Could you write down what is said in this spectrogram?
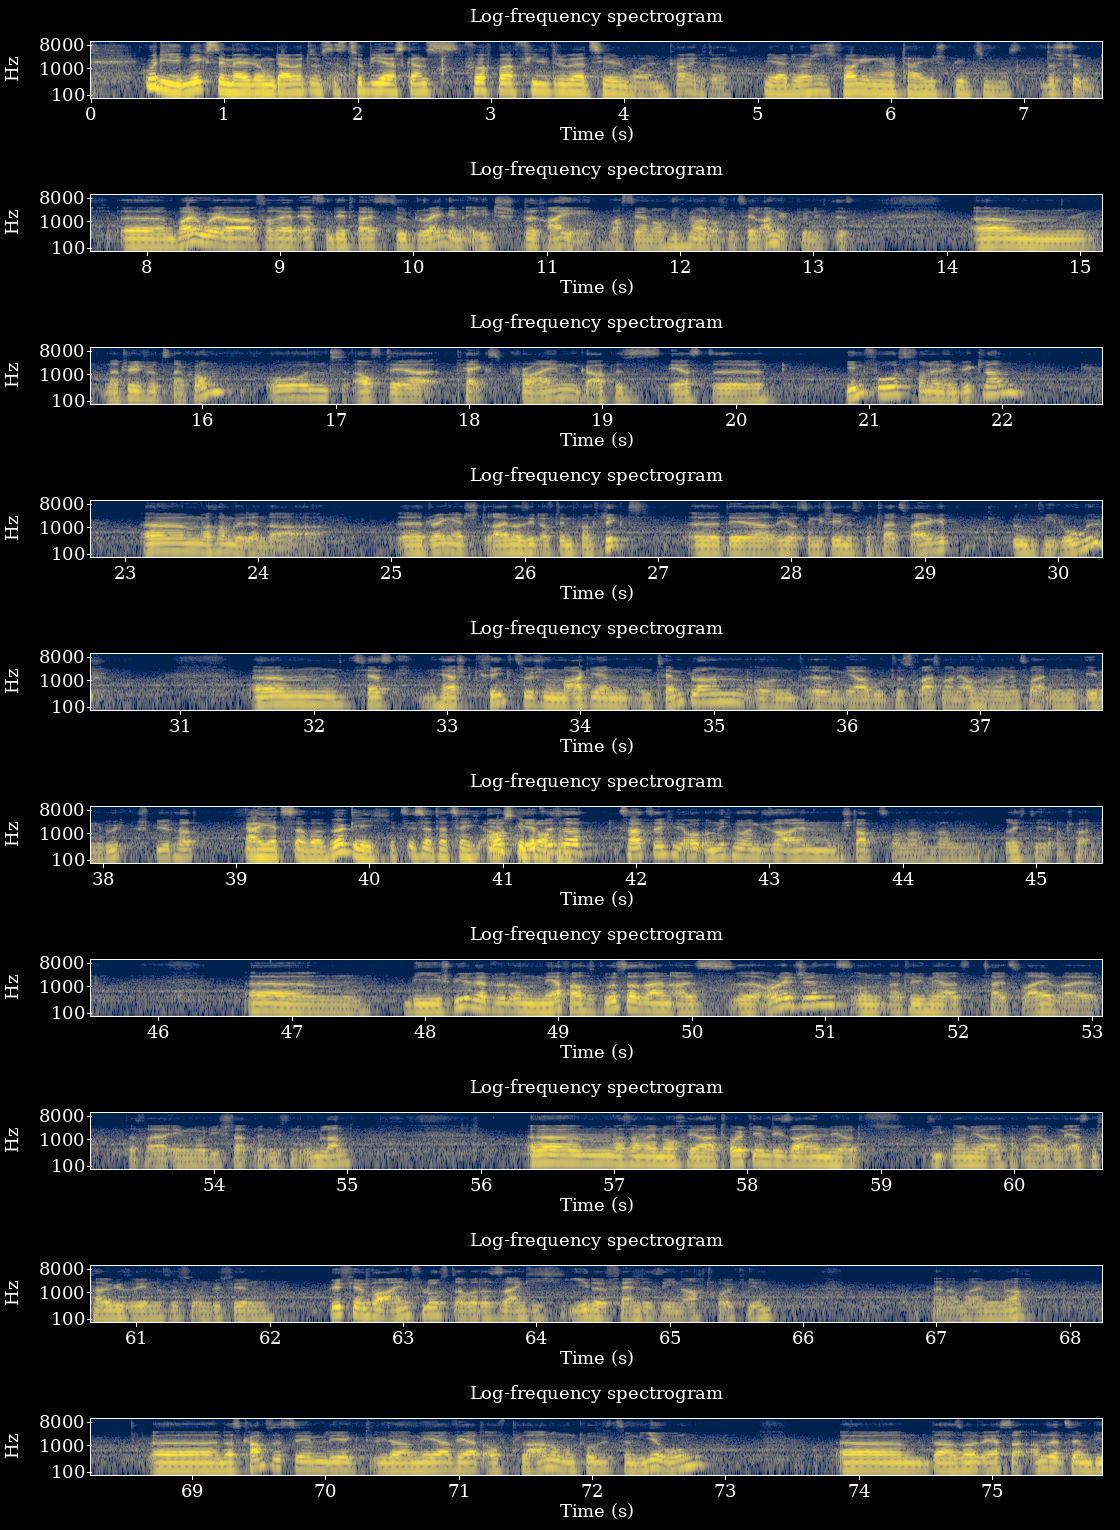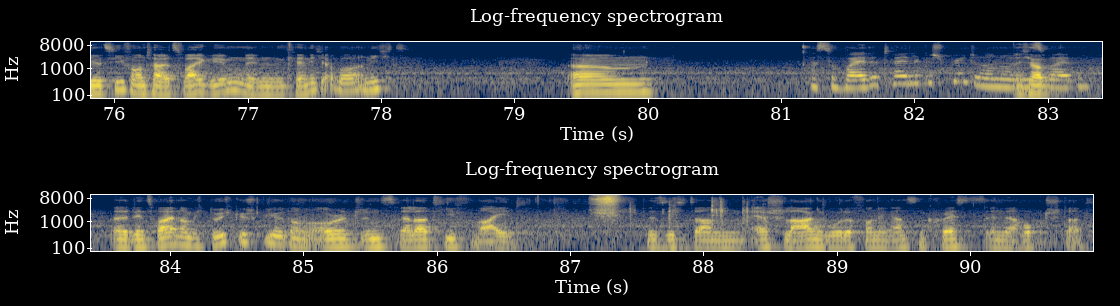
Gut, die nächste Meldung, da wird uns jetzt Tobias ganz furchtbar viel drüber erzählen wollen. Kann ich das? Ja, du hast das Vorgängerteil gespielt zumindest. Das stimmt. Äh, BioWare verrät erste Details zu Dragon Age 3, was ja noch nicht mal offiziell angekündigt ist. Ähm, natürlich wird es dann kommen. Und auf der PAX Prime gab es erste Infos von den Entwicklern. Ähm, was haben wir denn da? Äh, Dragon Age 3 basiert auf dem Konflikt, äh, der sich aus den Geschehnissen von Teil 2 ergibt. Irgendwie logisch. Ähm, es herrscht, herrscht Krieg zwischen Magiern und Templern und ähm, ja gut, das weiß man ja auch, wenn man den zweiten eben durchgespielt hat. Ja, jetzt aber wirklich. Jetzt ist er tatsächlich Jetzt, ausgebrochen. jetzt ist er tatsächlich aus und nicht nur in dieser einen Stadt, sondern dann richtig anscheinend. Ähm, die Spielwelt wird um mehrfaches größer sein als äh, Origins und natürlich mehr als Teil 2, weil das war ja eben nur die Stadt mit ein bisschen Umland. Ähm, was haben wir noch? Ja, Tolkien-Design, ja, das sieht man ja, hat man ja auch im ersten Teil gesehen, das ist so ein bisschen, bisschen beeinflusst, aber das ist eigentlich jede Fantasy nach Tolkien. Meiner Meinung nach. Äh, Das Kampfsystem legt wieder mehr Wert auf Planung und Positionierung. Ähm, da soll es erste Ansätze im DLC von Teil 2 geben, den kenne ich aber nicht. Ähm, Hast du beide Teile gespielt oder nur den hab- zweiten? äh, den zweiten habe ich durchgespielt und Origins relativ weit, bis ich dann erschlagen wurde von den ganzen Quests in der Hauptstadt.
